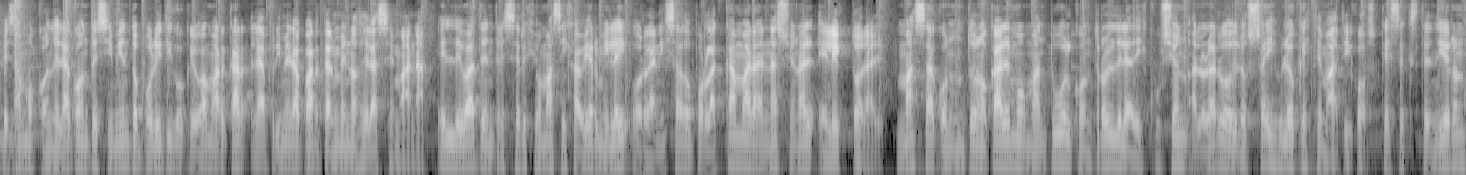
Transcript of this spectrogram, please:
Empezamos con el acontecimiento político que va a marcar la primera parte al menos de la semana. El debate entre Sergio Massa y Javier Milei organizado por la Cámara Nacional Electoral. Massa con un tono calmo mantuvo el control de la discusión a lo largo de los seis bloques temáticos que se extendieron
